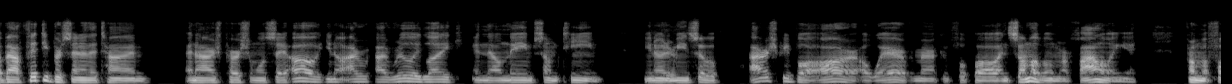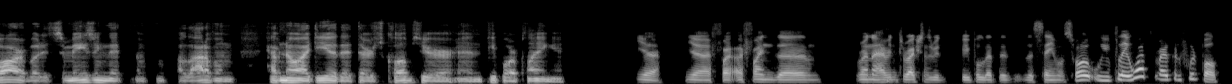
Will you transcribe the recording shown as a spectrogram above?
about 50% of the time, an Irish person will say, Oh, you know, I, I really like, and they'll name some team. You know what I mean? So Irish people are aware of American football, and some of them are following it from afar. But it's amazing that a lot of them have no idea that there's clubs here and people are playing it. Yeah, yeah. I, fi- I find um, when I have interactions with people that the, the same. So we play what American football?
